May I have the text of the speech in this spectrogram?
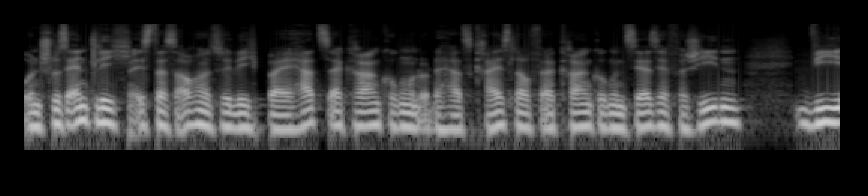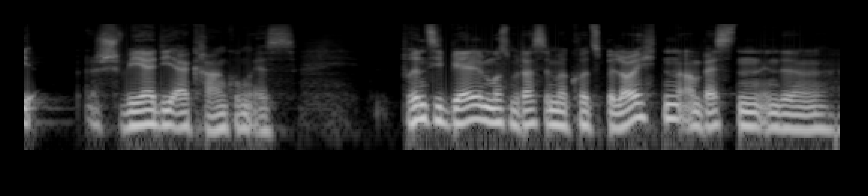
Und schlussendlich ist das auch natürlich bei Herzerkrankungen oder Herz-Kreislauf-Erkrankungen sehr, sehr verschieden, wie schwer die Erkrankung ist. Prinzipiell muss man das immer kurz beleuchten, am besten in der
